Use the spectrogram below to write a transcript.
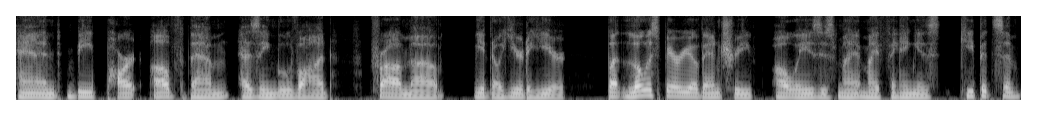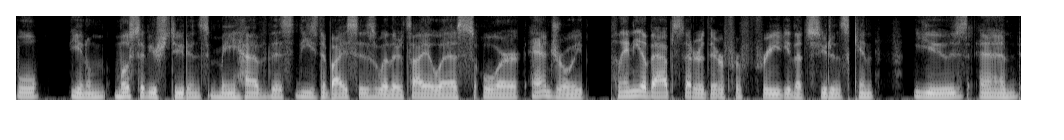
and be part of them as they move on from uh, you know year to year. But lowest barrier of entry always is my my thing is keep it simple. You know, most of your students may have this these devices, whether it's iOS or Android. Plenty of apps that are there for free that students can use. And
